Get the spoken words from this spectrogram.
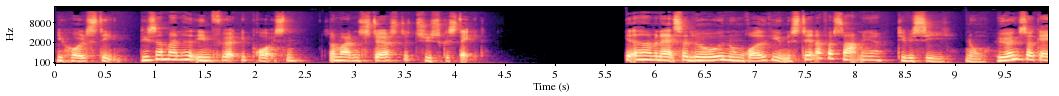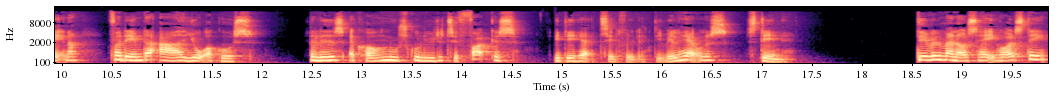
i Holsten, ligesom man havde indført i Preussen, som var den største tyske stat. Her havde man altså lovet nogle rådgivende stænderforsamlinger, det vil sige nogle høringsorganer, for dem, der ejede jord og gods, således at kongen nu skulle lytte til folkets, i det her tilfælde de velhavendes, stemme. Det ville man også have i Holsten,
